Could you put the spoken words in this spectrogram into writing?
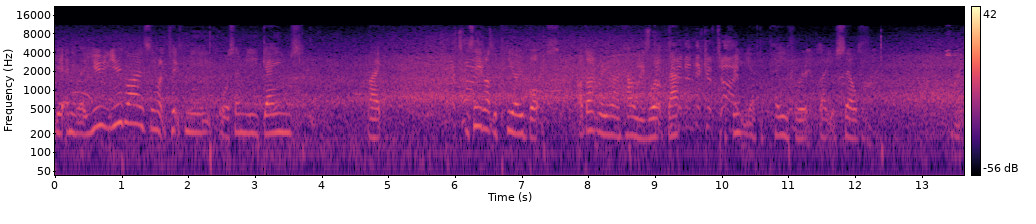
Yeah. Anyway, you you guys seem like text me or send me games. Like you see, like the PO box. I don't really know how you work that. I think you have to pay for it like yourself. Like,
